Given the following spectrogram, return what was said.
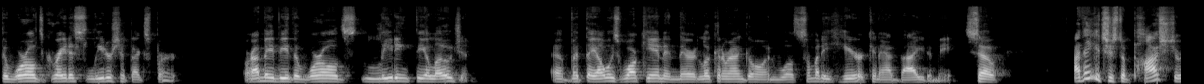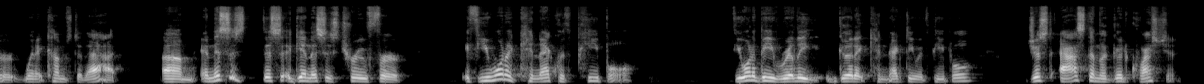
the world's greatest leadership expert or i may be the world's leading theologian uh, but they always walk in and they're looking around going well somebody here can add value to me. So i think it's just a posture when it comes to that. Um, and this is this again this is true for if you want to connect with people if you want to be really good at connecting with people just ask them a good question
